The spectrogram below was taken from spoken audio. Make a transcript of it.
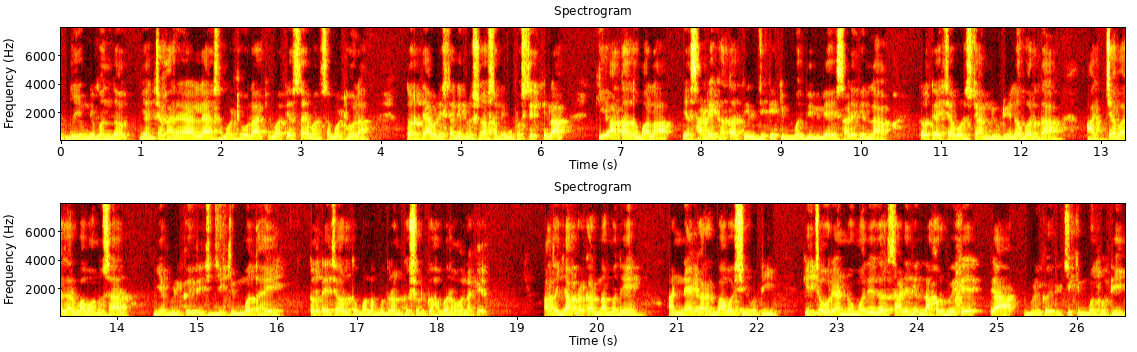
दुय्यम निबंधक यांच्या कार्यालयासमोर ठेवला किंवा त्या साहेबांसमोर ठेवला. तर त्यावेळेस त्यांनी प्रश्न असा उपस्थित केला की आता तुम्हाला या साठेखातातील जी काही किंमत दिलेली आहे साडेतीन लाख तर त्याच्यावर स्टॅम्प ड्युटी न भरता आजच्या बाजारभावानुसार या मिळकतीची जी किंमत आहे तर त्याच्यावर तुम्हाला मुद्रांक शुल्क हा भरावा लागेल. आता या प्रकरणामध्ये अन्यायकारक बाब अशी होती की चौऱ्याण्णवमध्ये जर साडेतीन लाख रुपये ते त्या मिळकतीची किंमत होती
